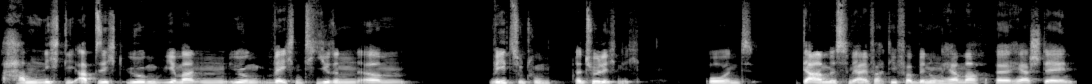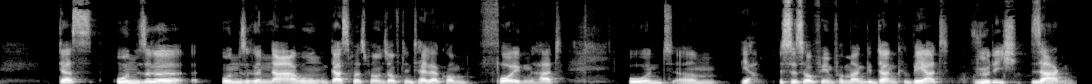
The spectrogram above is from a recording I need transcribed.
haben nicht die Absicht, irgendjemanden, irgendwelchen Tieren ähm, weh zu tun. Natürlich nicht. Und da müssen wir einfach die Verbindung äh, herstellen, dass unsere, unsere Nahrung, das, was bei uns auf den Teller kommt, Folgen hat. Und ähm, ja, es ist auf jeden Fall mal ein Gedanke wert, würde ich sagen.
